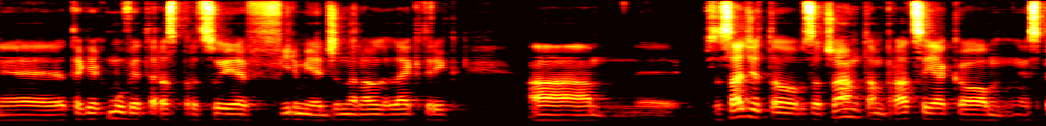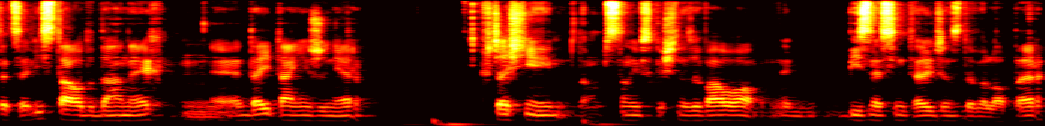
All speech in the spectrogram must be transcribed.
e, tak jak mówię, teraz pracuję w firmie General Electric, a w zasadzie to zacząłem tam pracę jako specjalista od danych, data engineer. Wcześniej tam stanowisko się nazywało Business Intelligence Developer.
